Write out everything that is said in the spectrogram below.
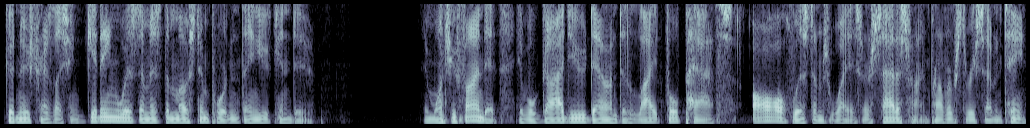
Good News Translation. Getting wisdom is the most important thing you can do. And once you find it, it will guide you down delightful paths. All wisdom's ways are satisfying. Proverbs 3:17.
